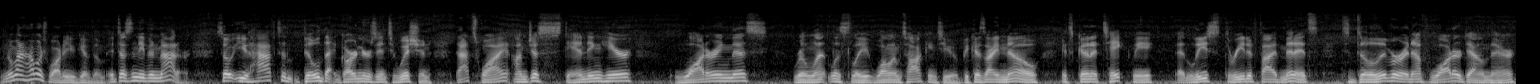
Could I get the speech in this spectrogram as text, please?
no matter how much water you give them. It doesn't even matter. So you have to build that gardener's intuition. That's why I'm just standing here watering this relentlessly while I'm talking to you because I know it's going to take me at least three to five minutes to deliver enough water down there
